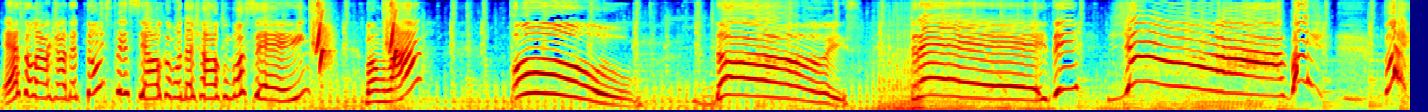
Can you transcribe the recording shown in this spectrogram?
Essa largada é tão especial que eu vou deixar ela com você, hein? Vamos lá? Um, dois, três e já! Vai! Vai!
